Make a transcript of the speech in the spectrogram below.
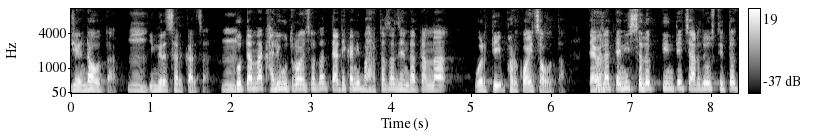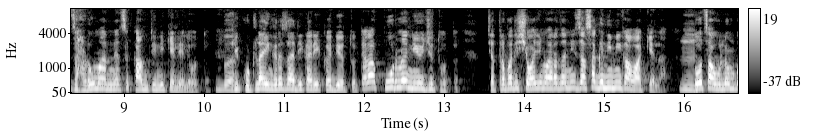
झेंडा होता. इंग्रज सरकारचा. तो त्यांना खाली उतरवायचा होता त्या ठिकाणी भारताचा झेंडा त्यांना वरती फडकवायचा होता. त्यावेळेला त्यांनी सलग तीन ते चार दिवस तिथं झाडू मारण्याचं काम त्यांनी केलेलं होतं. की कुठला इंग्रज अधिकारी कधी येतो त्याला पूर्ण नियोजित होतं छत्रपती शिवाजी महाराजांनी जसा गनिमी कावा केला. तोच अवलंब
